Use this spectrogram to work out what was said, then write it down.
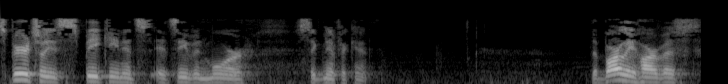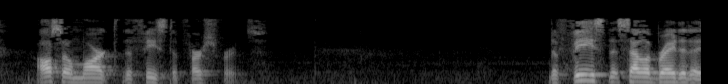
Spiritually speaking, it's, it's even more significant. The barley harvest also marked the Feast of First Fruits. The feast that celebrated a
